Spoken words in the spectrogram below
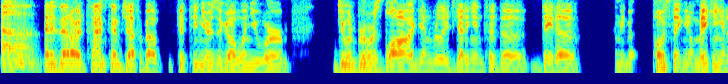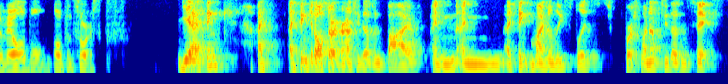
Um, and is that our timestamp, Jeff? About 15 years ago when you were doing Brewers blog and really getting into the data. I mean, posting, you know, making it available open source. Yeah, I think I I think it all started around 2005, and and I think minor league splits first went up 2006.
